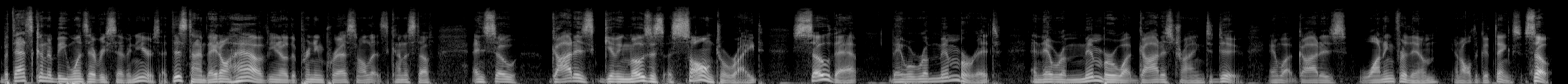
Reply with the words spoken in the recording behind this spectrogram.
But that's going to be once every seven years. At this time, they don't have, you know, the printing press and all that kind of stuff. And so God is giving Moses a song to write so that they will remember it and they'll remember what God is trying to do and what God is wanting for them and all the good things. So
